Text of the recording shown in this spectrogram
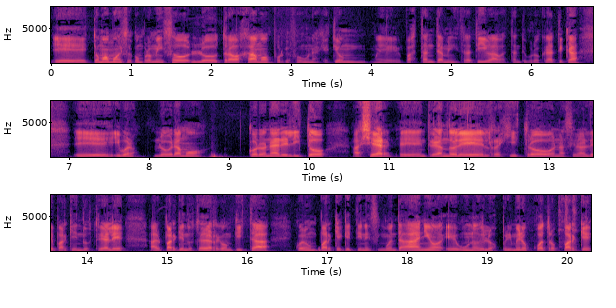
Eh, tomamos ese compromiso, lo trabajamos porque fue una gestión eh, bastante administrativa, bastante burocrática, eh, y bueno, logramos coronar el hito ayer, entregándole el registro nacional de parques industriales al Parque Industrial de Reconquista, cual es un parque que tiene 50 años, es uno de los primeros cuatro parques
